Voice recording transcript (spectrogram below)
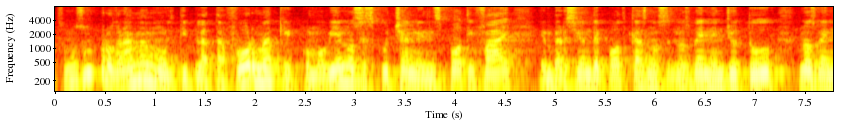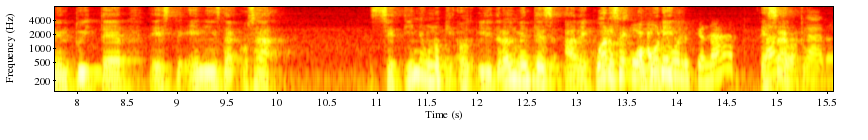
Somos un programa multiplataforma que como bien nos escuchan en Spotify, en versión de podcast, nos, nos ven en YouTube, nos ven en Twitter, este, en Instagram, o sea, se tiene uno que, literalmente es adecuarse o morir. evolucionar. Exacto. Claro.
